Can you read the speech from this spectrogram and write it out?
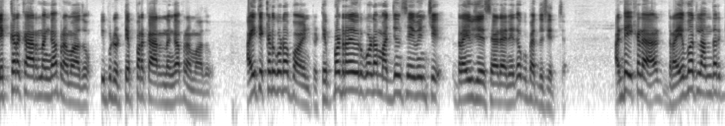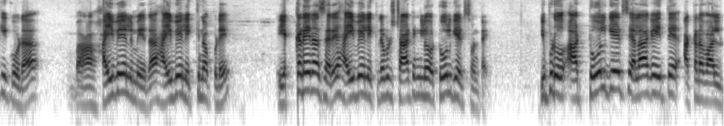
లిక్కర్ కారణంగా ప్రమాదం ఇప్పుడు టిప్పర్ కారణంగా ప్రమాదం. అయితే ఇక్కడ కూడా పాయింట్ టిప్పర్ డ్రైవర్ కూడా మద్యం సేవించి డ్రైవ్ చేశాడు అనేది ఒక పెద్ద చర్చ. అంటే ఇక్కడ డ్రైవర్లందరికీ కూడా హైవేల మీద హైవేలు ఎక్కినప్పుడే ఎక్కడైనా సరే హైవేలు ఎక్కినప్పుడు స్టార్టింగ్లో టోల్ గేట్స్ ఉంటాయి. ఇప్పుడు ఆ టోల్ గేట్స్ ఎలాగైతే అక్కడ వాళ్ళు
